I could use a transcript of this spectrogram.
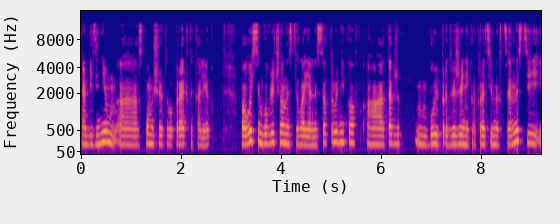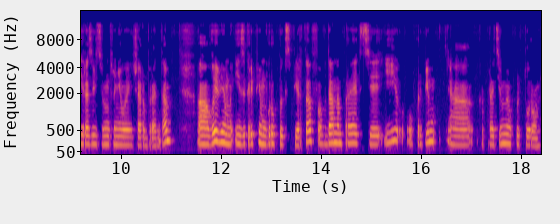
объединим с помощью этого проекта коллег, повысим вовлеченность и лояльность сотрудников, а также будет продвижение корпоративных ценностей и развитие внутреннего HR-бренда. Выявим и закрепим группу экспертов в данном проекте и укрепим корпоративную культуру.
